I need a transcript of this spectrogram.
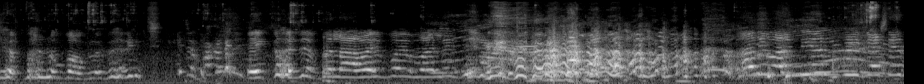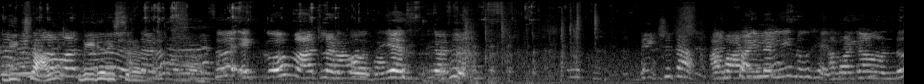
చెప్పను బబ్లు గురించి ఎక్కువ చెప్ప లావైపోయి మళ్ళీ దీక్ష వీడియో తీస్తున్నాడు సో ఎక్కువ మాట్లాడుకోవద్దు ఎస్ నువ్వు హెల్దీగా ఉండు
